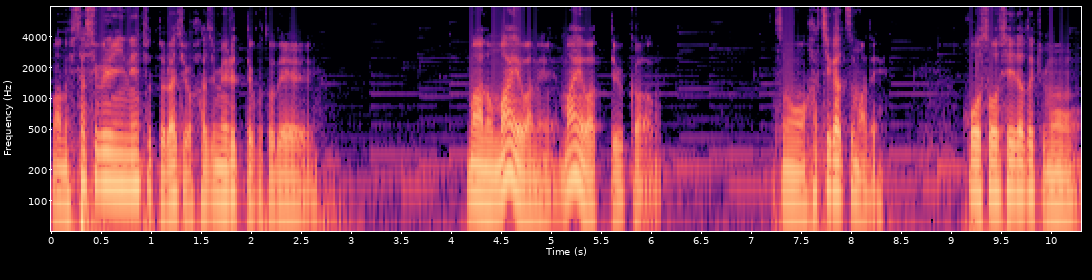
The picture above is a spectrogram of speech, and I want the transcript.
まあ、あの久しぶりにねちょっとラジオ始めるってことでまああの前はね前はっていうかその8月まで放送していた時も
